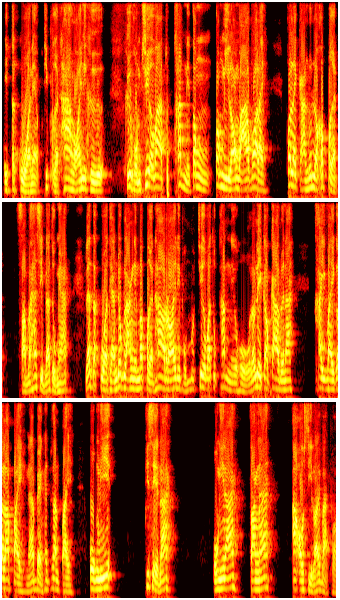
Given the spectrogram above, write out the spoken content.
ไอ้ตะกั่วเนี่ยที่เปิดห้าร้อยนี่คือ คือผมเชื่อว่าทุกท่านเนี่ยต้องต้องมีร้องว้าวเพราะอะไรเพราะรายการรุ่นเราก็เปิดสามร้อยห้าสิบแล้วถูกไหมฮะและตะกั่วแถมยกลังเนี่ยมาเปิดห้าร้อยนี่ผมเชื่อว่าทุกท่านเนี่ยโอ้โหแล้วเลขเก้าเก้าด้วยนะ ใครไวก็รับไปนะ แบ่งให้ทุกท่านไป องค์นี้พิเศษนะ องค์นี้นะ ฟังนะ เอาเอาสี่ร้อยบาทพอ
